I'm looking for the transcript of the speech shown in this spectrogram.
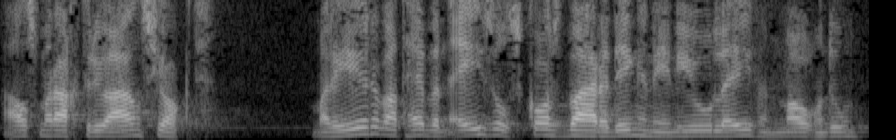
alsmaar achter u aanschokt. Maar Heer, wat hebben ezels kostbare dingen in uw leven mogen doen?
